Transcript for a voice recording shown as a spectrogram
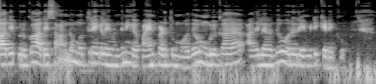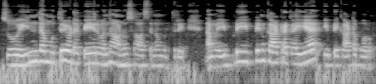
பாதிப்பு இருக்கோ அதை சார்ந்த முத்திரைகளை வந்து நீங்கள் பயன்படுத்தும் போது உங்களுக்கு அதிலிருந்து ஒரு ரெமிடி கிடைக்கும். ஸோ இந்த முத்திரையோட பேர் வந்து அனுசாசன முத்திரை. நம்ம இப்படி இப்படின்னு காட்டுற கையை இப்படி காட்ட போகிறோம்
